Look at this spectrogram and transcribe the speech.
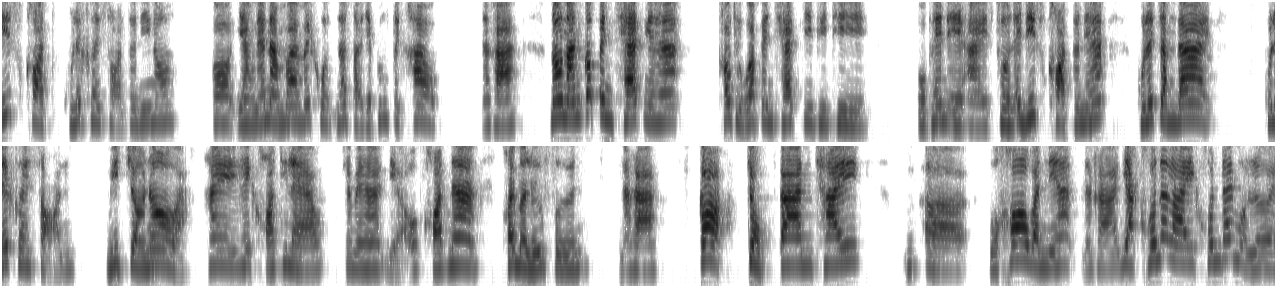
discord คุณเล็กเคยสอนตัวนี้เนาะก็ยังแนะนำว่าไม่ควรนักศึกษาอย่าเพิ่งไปเข้านะคะ นอกนั้นก็เป็นแชทไงฮะเขาถือว่าเป็นแชท GPT Open AI ส่วนไอ้ Discord ตัวเนี้ย คุณเล็กจำได้ คุณเล็กเคยสอน Mid Journal อะ ให้ให้คอร์สที่แล้ว ใช่ไหมฮะ เดี๋ยวคอร์สหน้าค่อยมาลื้อฟื้นนะคะ ก็จบการใช้หัวข้อวันนี้นะคะ อยากค้นอะไรค้นได้หมดเลย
